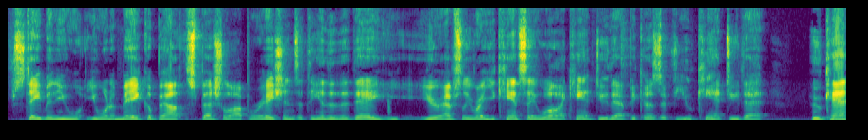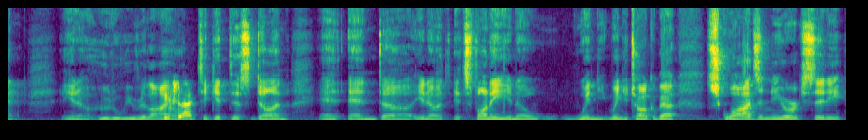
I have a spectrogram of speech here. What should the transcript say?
statement you you want to make about special operations at the end of the day you're absolutely right you can't say well I can't do that because if you can't do that who can you know who do we rely exactly. on to get this done and and uh, you know it's funny you know when you, when you talk about squads in New York City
